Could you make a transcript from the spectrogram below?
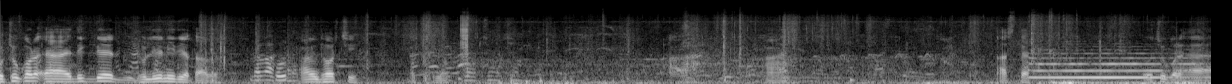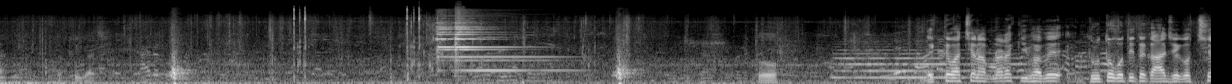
উঁচু করে হ্যাঁ, এদিক দিয়ে ঝুলিয়ে নিয়ে যেতে হবে। আমি ধরছি। আস্তে। উঁচু করে হ্যাঁ ঠিক আছে। তো, দেখতে পাচ্ছেন আপনারা কীভাবে দ্রুত গতিতে কাজ এগোচ্ছে?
